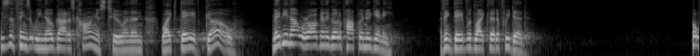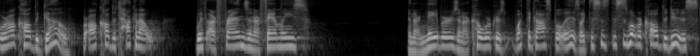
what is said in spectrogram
These are the things that we know God is calling us to. And then, like Dave, go. Maybe not we're all going to go to Papua New Guinea. I think Dave would like that if we did. But we're all called to go. We're all called to talk about with our friends and our families and our neighbors and our coworkers what the gospel is. Like this is this is what we're called to do. This,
